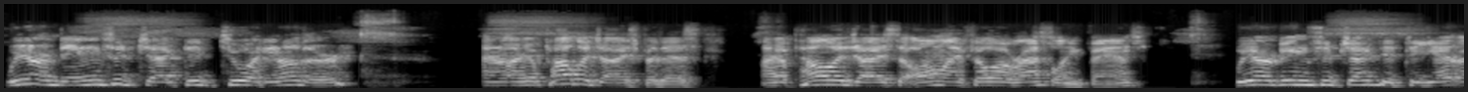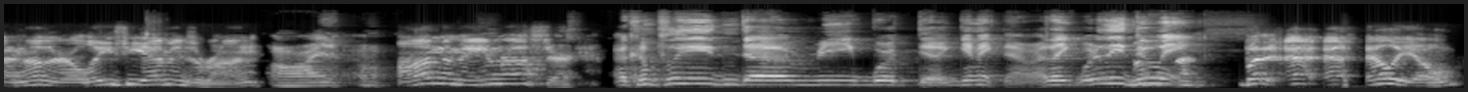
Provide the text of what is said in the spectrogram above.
we are being subjected to another, and I apologize for this. I apologize to all my fellow wrestling fans. We are being subjected to yet another Lacey Evans run all right. on the main roster. A complete uh, reworked uh, gimmick now. Like, what are they doing? But uh, uh, Elio,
